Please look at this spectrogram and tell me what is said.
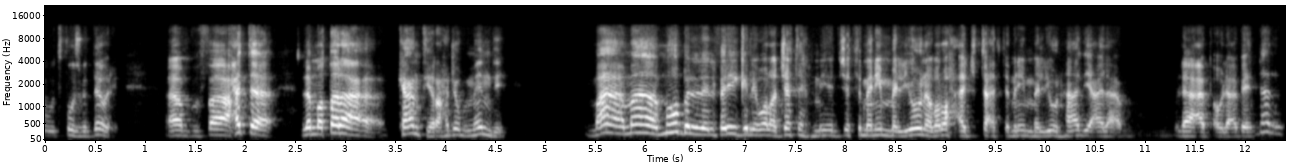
وتفوز بالدوري فحتى لما طلع كانتي راح أجيب مندي ما ما مو بالفريق اللي والله جته 100 جت 80 مليون بروح ادفع 80 مليون هذه على لاعب أو لاعبين لا لا.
